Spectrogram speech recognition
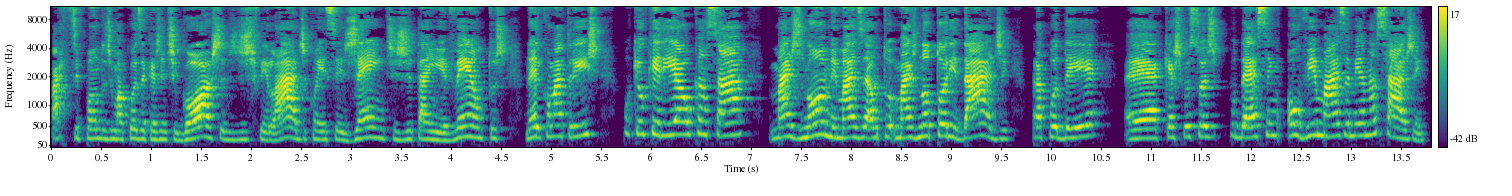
participando de uma coisa que a gente gosta, de desfilar, de conhecer gente, de estar em eventos, né? Como atriz, porque eu queria alcançar mais nome, mais, mais notoriedade para poder é, que as pessoas pudessem ouvir mais a minha mensagem.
